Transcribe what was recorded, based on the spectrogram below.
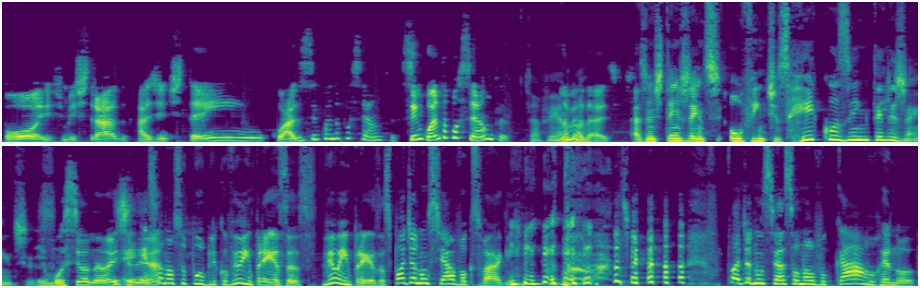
pós, mestrado, a gente tem quase 50%. 50%, Tá vendo? na verdade. A gente tem gente, ouvintes ricos e inteligentes. Emocionante, É, né? Esse é o nosso público, viu, empresas? Viu, empresas? Pode anunciar a Volkswagen. Pode anunciar seu novo carro, Renault.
